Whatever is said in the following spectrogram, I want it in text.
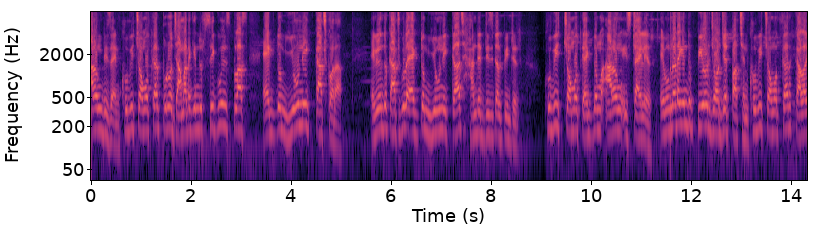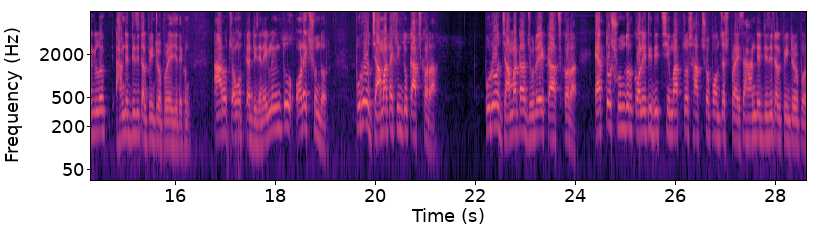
আরং ডিজাইন খুবই চমৎকার, পুরো জামাটা কিন্তু সিকুয়েন্স প্লাস একদম ইউনিক কাজ করা। এগুলো কিন্তু কাজগুলো একদম ইউনিক কাজ হান্ড্রেড ডিজিটাল প্রিন্টের খুবই চমৎকার, একদম আরং স্টাইলের। এবং ওনাটা কিন্তু পিওর জর্জেট পাচ্ছেন। খুবই চমৎকার কালারগুলো হান্ড্রেড ডিজিটাল প্রিন্টের উপরে, এই যে দেখুন আরও চমৎকার ডিজাইন এগুলো কিন্তু অনেক সুন্দর। পুরো জামাটা কিন্তু কাজ করা। পুরো জামাটা জুড়ে কাজ করা। এত সুন্দর কোয়ালিটি দিচ্ছি মাত্র সাতশো পঞ্চাশ প্রাইসে হান্ড্রেড ডিজিটাল প্রিন্টের উপর।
